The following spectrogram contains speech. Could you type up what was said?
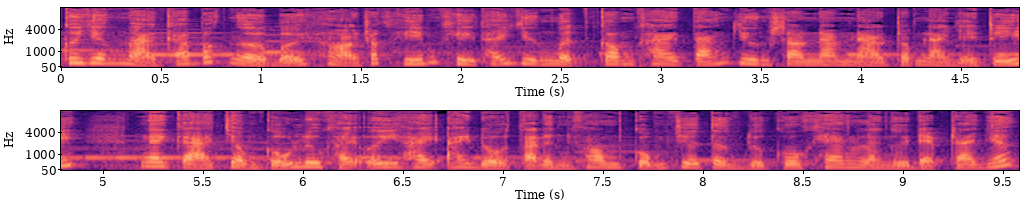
Cư dân mạng khá bất ngờ bởi họ rất hiếm khi thấy Dương Mịch công khai tán dương sao nam nào trong làng giải trí. Ngay cả chồng cũ Lưu Khải Uy hay idol Tạ Đình Phong cũng chưa từng được cô khen là người đẹp trai nhất.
